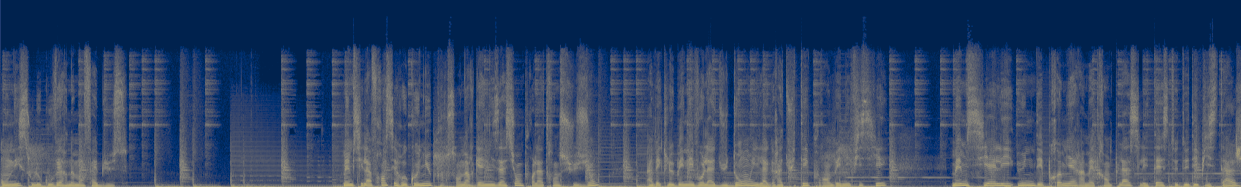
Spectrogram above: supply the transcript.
On est sous le gouvernement Fabius. Même si la France est reconnue pour son organisation pour la transfusion, avec le bénévolat du don et la gratuité pour en bénéficier, même si elle est une des premières à mettre en place les tests de dépistage,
